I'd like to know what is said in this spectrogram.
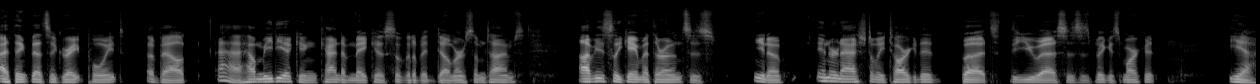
I think that's a great point about ah, how media can kind of make us a little bit dumber sometimes. Obviously, Game of Thrones is you know internationally targeted, but the U.S. is his biggest market. Yeah,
